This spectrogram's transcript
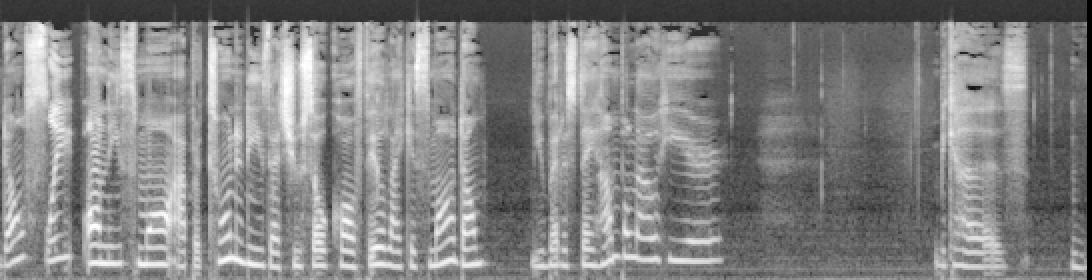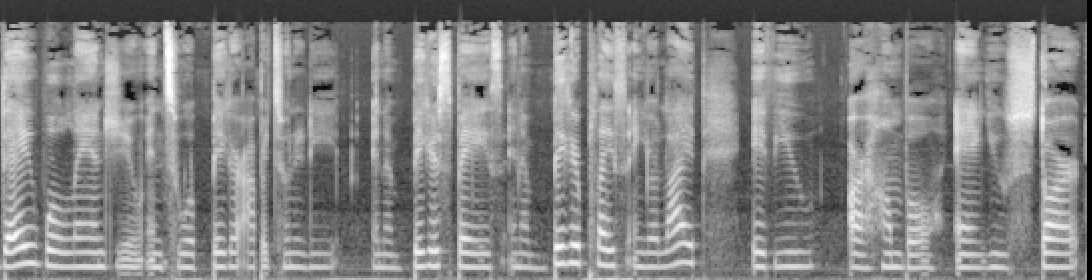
Don't sleep on these small opportunities that you so called feel like it's small. Don't you better stay humble out here because they will land you into a bigger opportunity in a bigger space in a bigger place in your life if you are humble and you start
